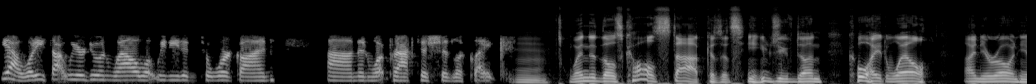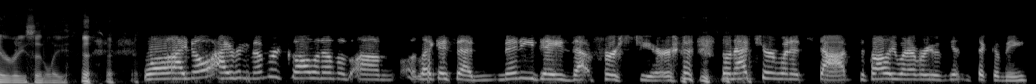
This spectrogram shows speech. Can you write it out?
yeah, what he thought we were doing well, what we needed to work on, um, and what practice should look like. Mm. When did those calls stop? Because it seems you've done quite well on your own here recently. well, I know I remember calling him, um, like I said, many days that first year. so not sure when it stopped. Probably whenever he was getting sick of me.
